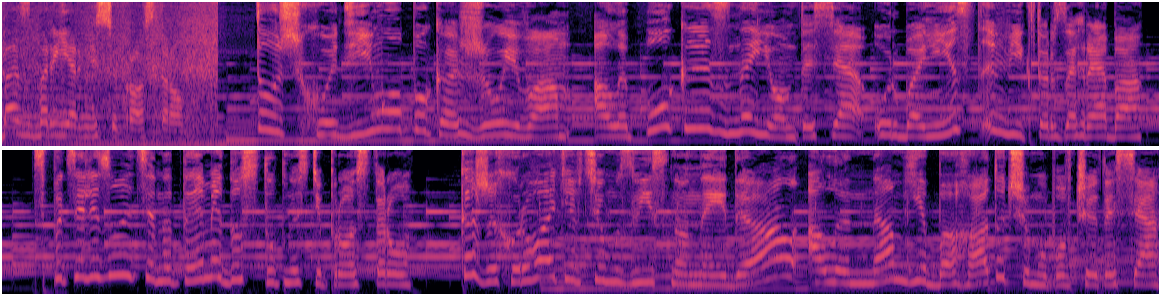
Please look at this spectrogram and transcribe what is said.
безбар'єрністю простору. Тож ходімо, покажу і вам. Але поки знайомтеся, урбаніст Віктор Загреба спеціалізується на темі доступності простору. Каже, Хорватія в цьому, звісно, не ідеал, але нам є багато чому повчитися,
